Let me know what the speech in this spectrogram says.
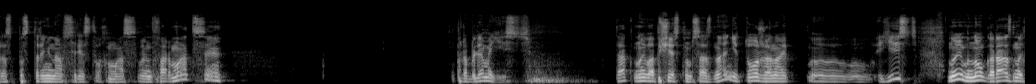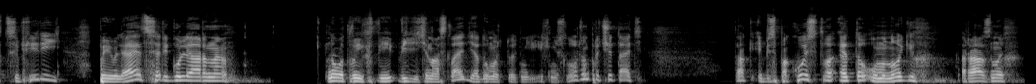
распространена в средствах массовой информации, проблема есть. Так? Ну и в общественном сознании тоже она э, есть. Ну и много разных цифирий появляется регулярно. Ну вот вы их видите на слайде, я думаю, что их несложно прочитать. Так, и беспокойство это у многих разных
